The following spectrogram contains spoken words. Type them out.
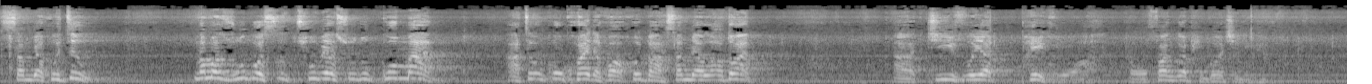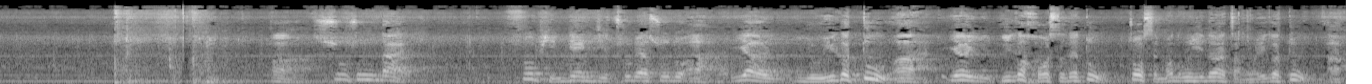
商标会皱。那么，如果是出标速度过慢，啊，这个过快的话，会把商标拉断，啊，几乎要配合啊。我换个频波器，你看，啊，输送带负频电机出标速度啊，要有一个度啊，要一个合适的度，做什么东西都要掌握一个度啊。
